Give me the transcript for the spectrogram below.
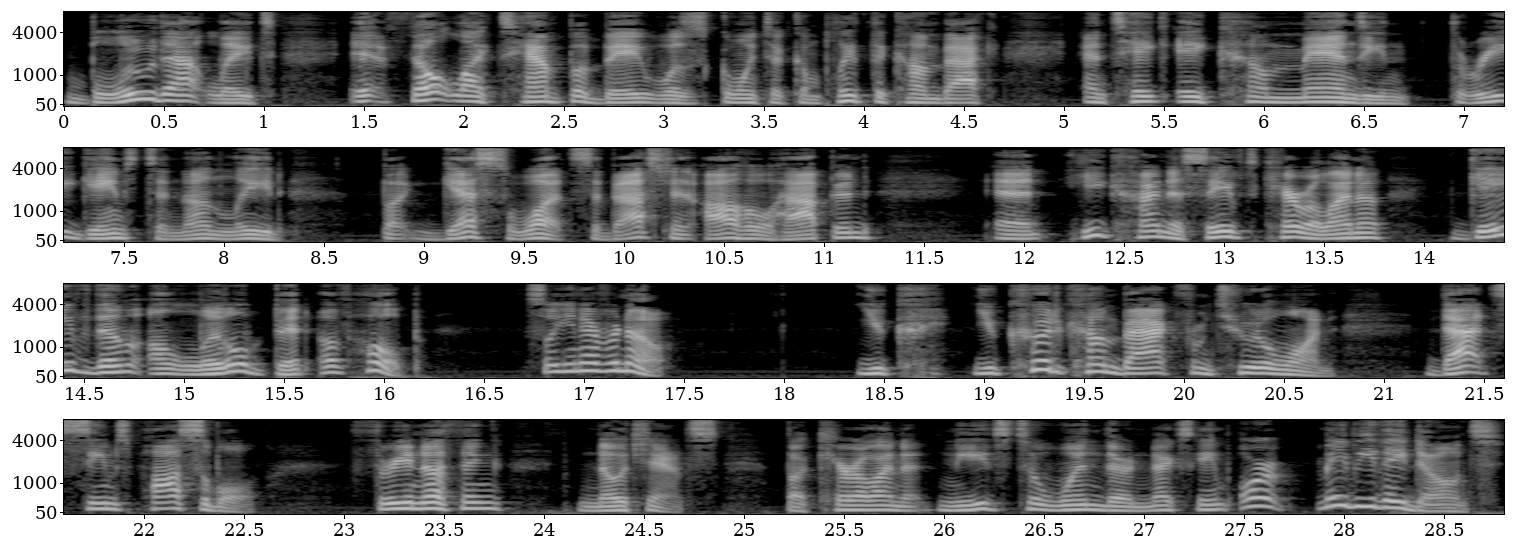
blew that late. It felt like Tampa Bay was going to complete the comeback and take a commanding 3 games to none lead. But guess what? Sebastian Aho happened and he kind of saved Carolina, gave them a little bit of hope. So you never know. You you could come back from 2 to 1. That seems possible. 3 nothing, no chance. But Carolina needs to win their next game or maybe they don't.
